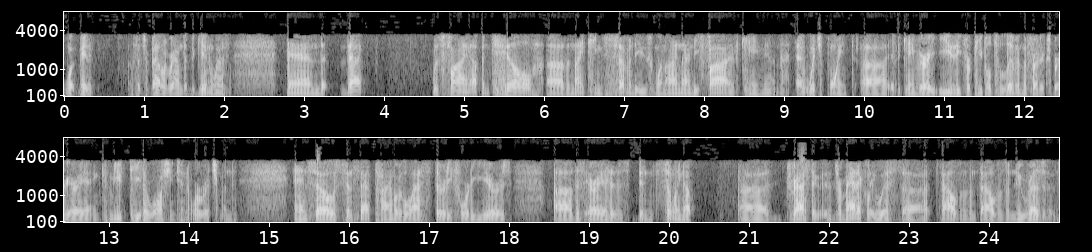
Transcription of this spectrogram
what made it such a battleground to begin with. And that was fine up until uh, the 1970s when I-95 came in, at which point uh, it became very easy for people to live in the Fredericksburg area and commute to either Washington or Richmond. And so since that time, over the last 30, 40 years, uh, this area has been filling up uh, drastic, dramatically with uh, thousands and thousands of new residents.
